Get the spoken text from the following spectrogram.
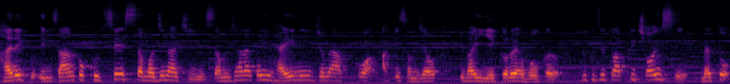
हर एक इंसान को खुद से समझना चाहिए। समझाना कहीं है ही नहीं जो मैं आपको आके समझाऊं कि भाई ये करो या वो करो। क्योंकि ये तो आपकी चॉइस है। मैं तो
